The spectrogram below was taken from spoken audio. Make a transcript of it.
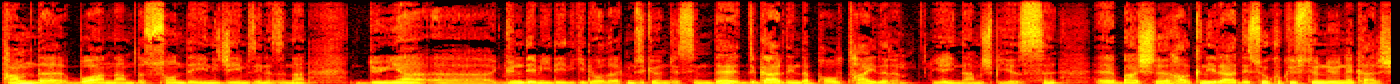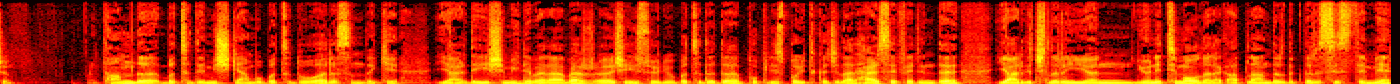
tam da bu anlamda son değineceğimiz en azından dünya e, gündemiyle ilgili olarak müzik öncesinde The Guardian'da Paul Tyler'ın yayınlanmış bir yazısı. E, başlığı halkın iradesi hukuk üstünlüğüne karşı. Tam da Batı demişken bu Batı Doğu arasındaki yer değişimiyle beraber e, şeyi söylüyor. Batı'da da popülist politikacılar her seferinde yargıçların yön, yönetimi olarak adlandırdıkları sistemi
